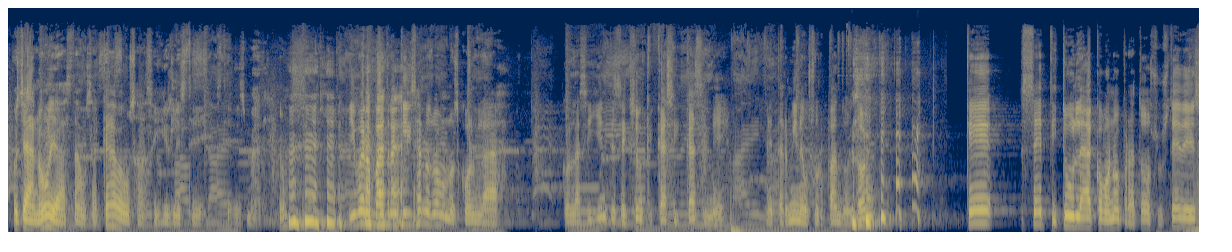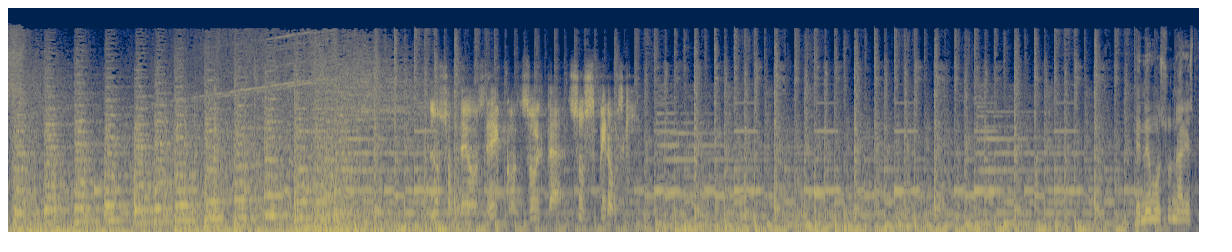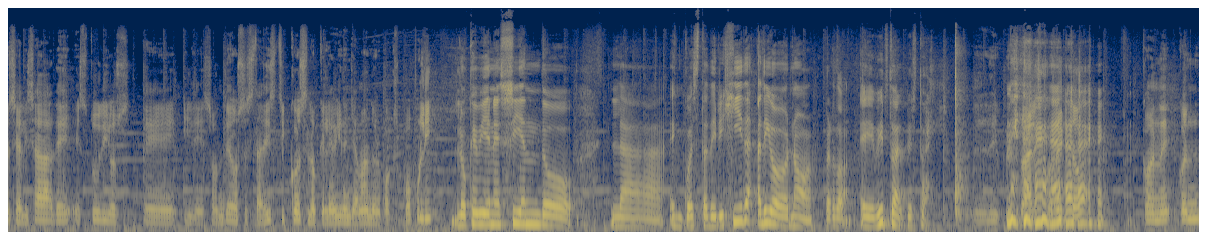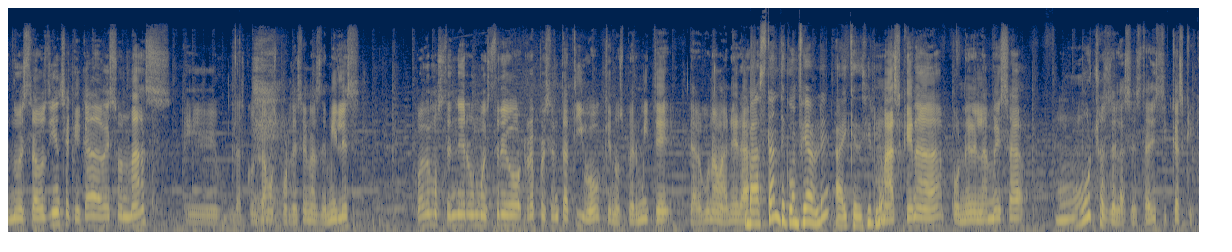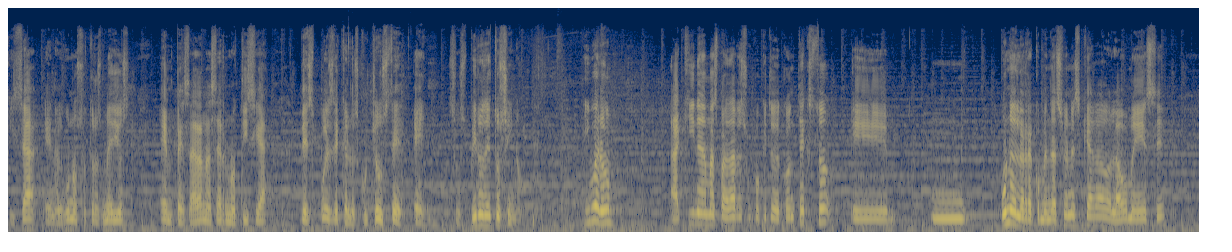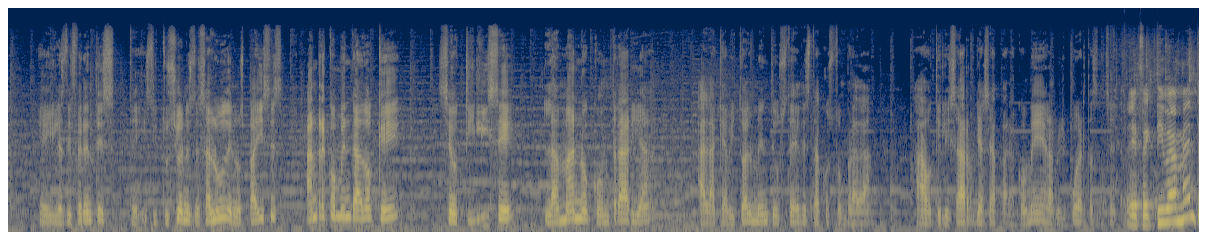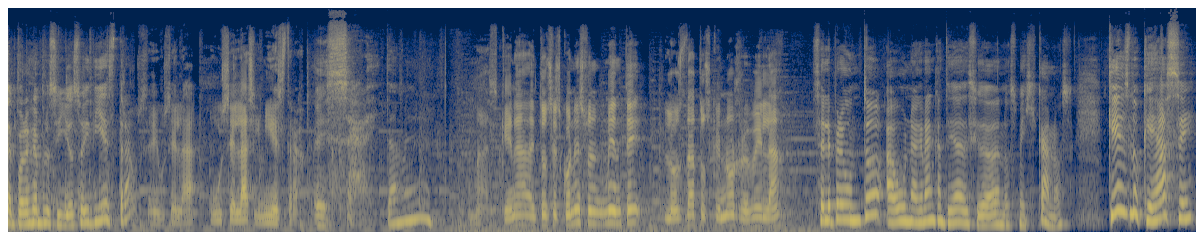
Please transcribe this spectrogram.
pues ya, ¿no? Ya estamos acá, vamos a seguirle este, este desmadre, ¿no? Y bueno, para tranquilizarnos, vámonos con la, con la siguiente sección que casi, casi me, me termina usurpando el don, que se titula, como no, para todos ustedes. Los sondeos de consulta Suspirovsky. Tenemos un área especializada de estudios eh, y de sondeos estadísticos, lo que le vienen llamando el Vox Populi. Lo que viene siendo la encuesta dirigida. Ah, digo, no, perdón, eh, virtual, virtual. eh, virtuales, correcto. Con, eh, con nuestra audiencia, que cada vez son más, eh, las contamos por decenas de miles, podemos tener un muestreo representativo que nos permite, de alguna manera, Bastante confiable, hay que decirlo. más que nada, poner en la mesa muchas de las estadísticas que quizá en algunos otros medios empezarán a hacer noticia después de que lo escuchó usted en Suspiro de Tocino. Y bueno, aquí nada más para darles un poquito de contexto, eh, mm, una de las recomendaciones que ha dado la OMS eh, y las diferentes eh, instituciones de salud en los países han recomendado que se utilice la mano contraria a la que habitualmente usted está acostumbrada a utilizar, ya sea para comer, abrir puertas, etc. Efectivamente, por ejemplo, si yo soy diestra. Use, use la, use la siniestra. Exactamente. Más que nada, entonces con eso en mente, los datos que nos revela Se le preguntó a una gran cantidad de ciudadanos mexicanos qué es lo que hace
